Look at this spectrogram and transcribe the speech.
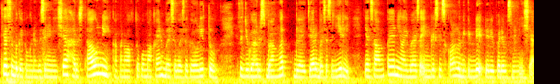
kita sebagai pengguna bahasa Indonesia harus tahu nih kapan waktu pemakaian bahasa-bahasa gaul itu. Kita juga harus banget belajar bahasa sendiri. Jangan sampai nilai bahasa Inggris di sekolah lebih gede daripada bahasa Indonesia.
